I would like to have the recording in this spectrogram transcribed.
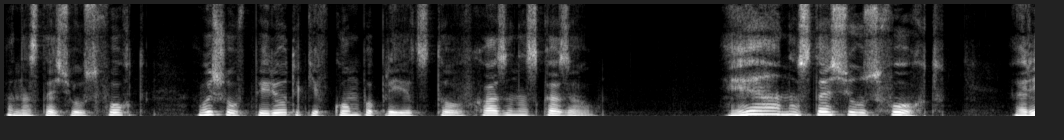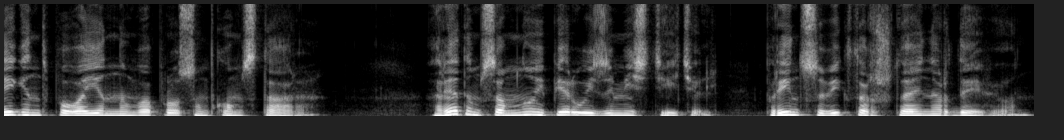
Анастасиус Фохт вышел вперед и кивком поприветствовав Хазена, сказал. «Я Анастасиус Фохт, регент по военным вопросам Комстара. Рядом со мной первый заместитель, принц Виктор Штайнер Девион.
